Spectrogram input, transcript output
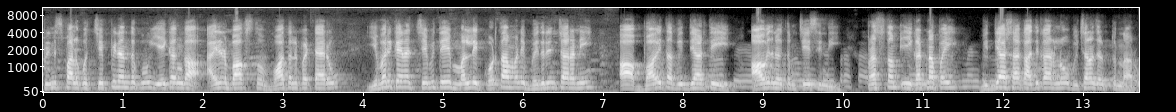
ప్రిన్సిపాల్కు చెప్పినందుకు ఏకంగా ఐరన్ బాక్స్తో వాతలు పెట్టారు. ఎవరికైనా చెబితే మళ్ళీ కొడతామని బెదిరించారని ఆ బాధిత విద్యార్థి ఆవేదన వ్యక్తం చేసింది. ప్రస్తుతం ఈ ఘటనపై విద్యాశాఖ అధికారులు విచారణ జరుపుతున్నారు.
